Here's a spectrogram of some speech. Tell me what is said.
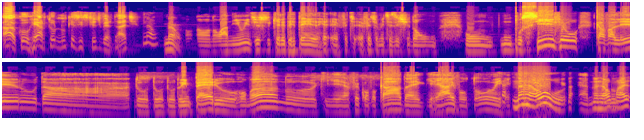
Ah, o rei Arthur nunca existiu de verdade? Não. Não. Não, não há nenhum indício de que ele tenha efet- efetivamente existido um, um, um possível cavaleiro da, do, do, do, do Império Romano que eh, foi convocado guerrear e voltou. E, Na real, na, É, na não- real, não- mais,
